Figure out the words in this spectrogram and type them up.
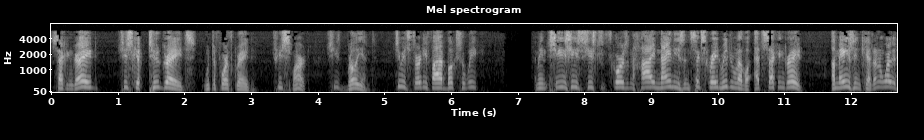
Second grade, she skipped two grades, went to fourth grade. She's smart. She's brilliant. She reads 35 books a week. I mean, she, she, she scores in high 90s in sixth grade reading level at second grade. Amazing kid. I don't know where the,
